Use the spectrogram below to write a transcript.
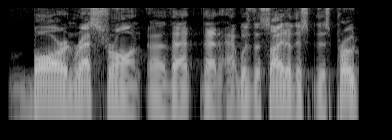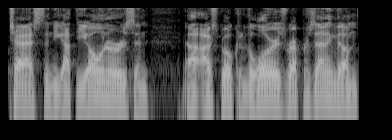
Bar and Restaurant uh, that that was the site of this this protest, and you got the owners, and uh, I've spoken to the lawyers representing them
